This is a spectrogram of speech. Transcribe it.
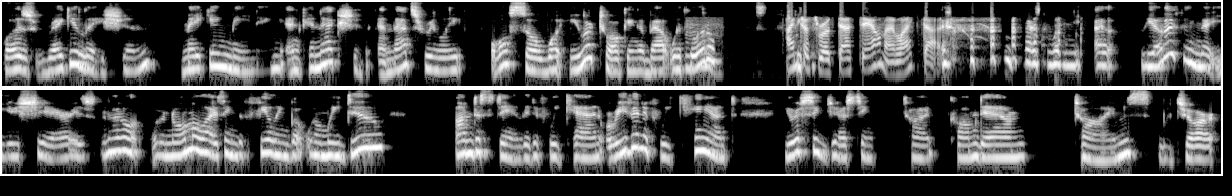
was regulation, making meaning, and connection. And that's really also what you're talking about with little I just wrote that down. I like that. because when uh, the other thing that you share is not only we're normalizing the feeling, but when we do understand that if we can, or even if we can't, you're suggesting time, calm down times, which are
